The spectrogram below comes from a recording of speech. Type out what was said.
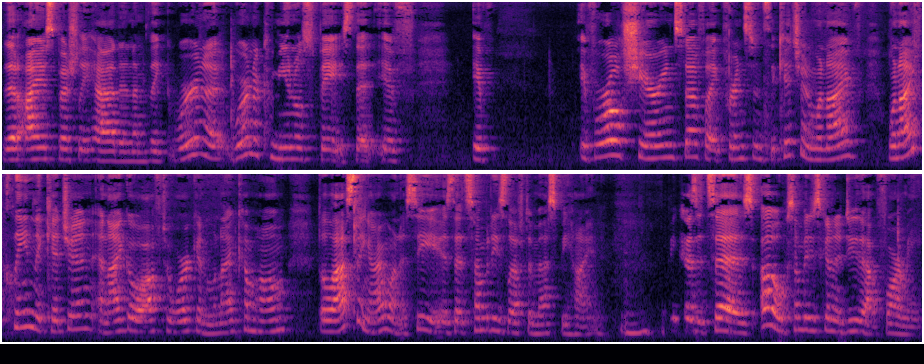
that I especially had and I'm like we're in a we're in a communal space that if if if we're all sharing stuff like for instance the kitchen when I've when I've cleaned the kitchen and I go off to work and when I come home the last thing I want to see is that somebody's left a mess behind because it says, "Oh, somebody's going to do that for me."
